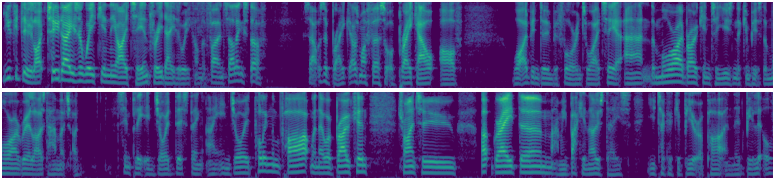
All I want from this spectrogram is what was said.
you could do like two days a week in the IT and three days a week on the phone selling stuff." So that was a break. That was my first sort of breakout of what I'd been doing before into IT. And the more I broke into using the computers, the more I realised how much I simply enjoyed this thing. I enjoyed pulling them apart when they were broken, trying to upgrade them. I mean, back in those days, you took a computer apart and there'd be little,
